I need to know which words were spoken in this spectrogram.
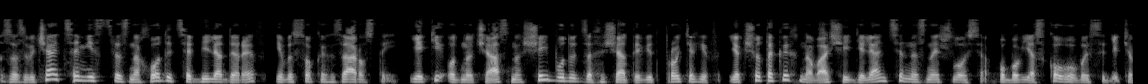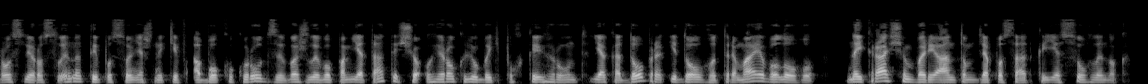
Зазвичай це місце знаходиться біля дерев і високих заростей, які одночасно ще й будуть захищати від протягів. Якщо таких на вашій ділянці не знайшлося, обов'язково висадіть рослі рослини типу соняшників або кукурудзи. Важливо пам'ятати, що огірок любить пухкий ґрунт, яка добре і довго тримає вологу. Найкращим варіантом для посадки є суглинок.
